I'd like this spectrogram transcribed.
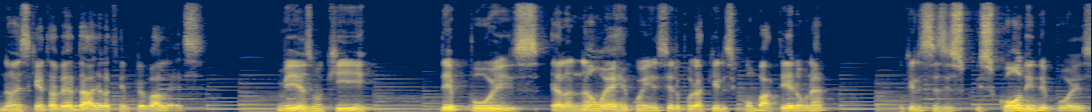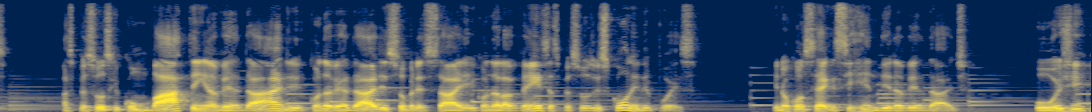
Não esquenta a verdade, ela sempre prevalece. Mesmo que depois ela não é reconhecida por aqueles que combateram, né? Porque eles se escondem depois. As pessoas que combatem a verdade, quando a verdade sobressai e quando ela vence, as pessoas escondem depois e não conseguem se render à verdade. Hoje,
